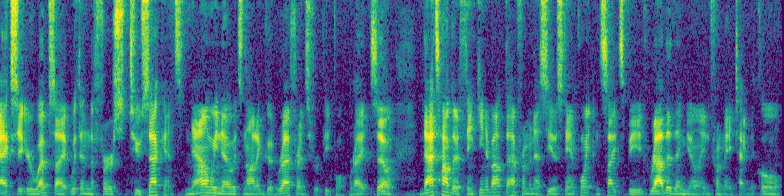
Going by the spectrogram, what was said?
exit your website within the first two seconds. Now we know it's not a good reference for people, right? So that's how they're thinking about that from an SEO standpoint and site speed rather than going from a technical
